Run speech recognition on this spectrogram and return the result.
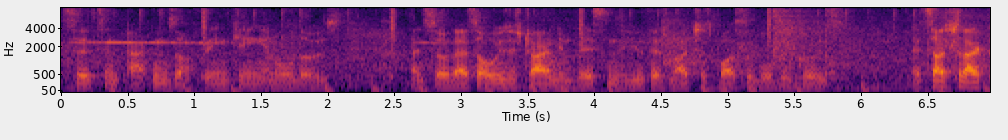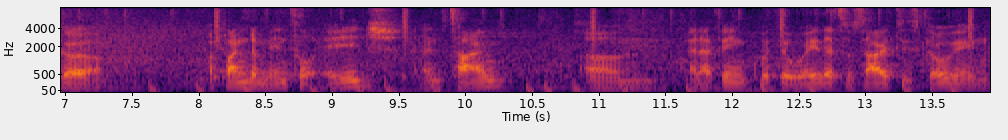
certain patterns of thinking and all those. And so that's always just try and invest in the youth as much as possible because it's such like a, a fundamental age and time. Um, and I think with the way that society is going,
